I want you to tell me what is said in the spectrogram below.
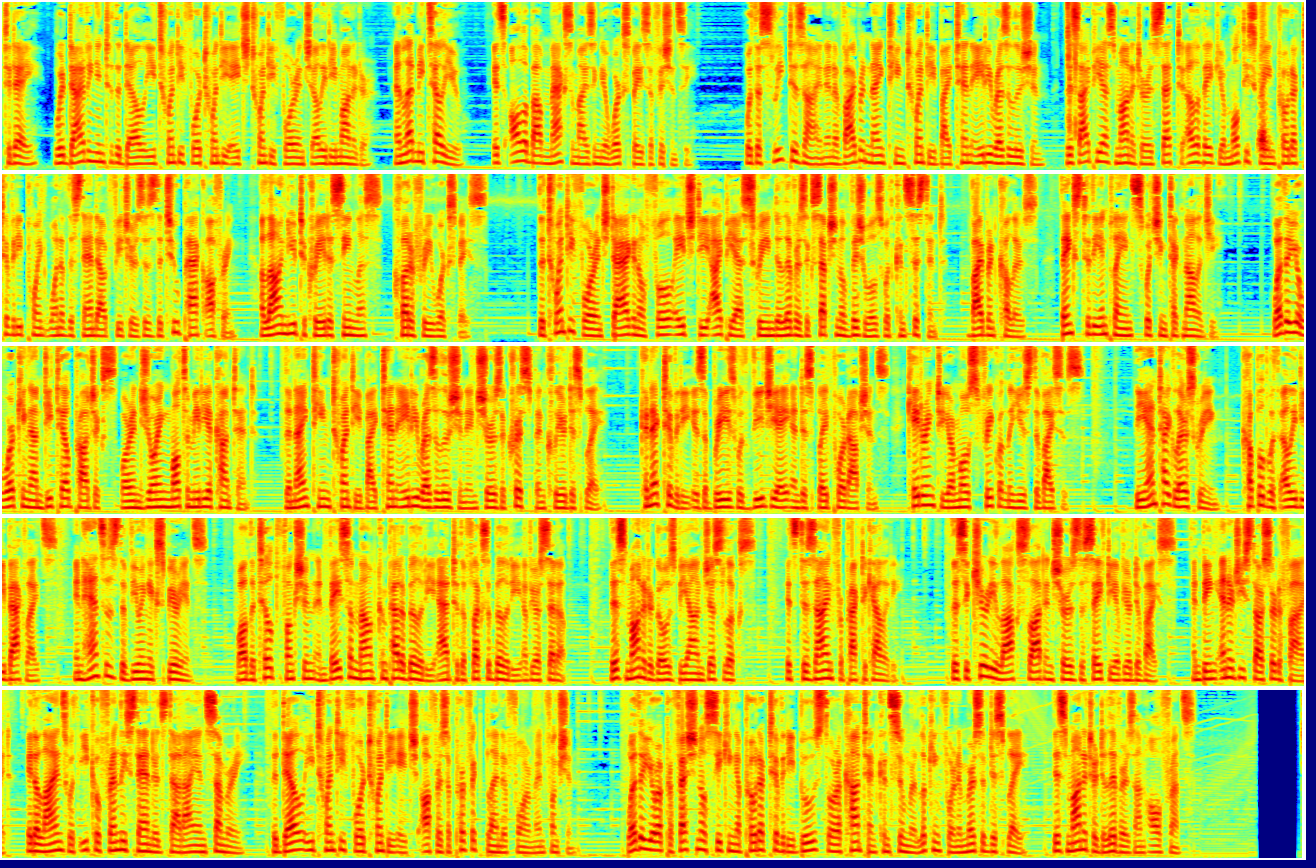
Today, we're diving into the Dell E2420H 24 inch LED monitor, and let me tell you, it's all about maximizing your workspace efficiency. With a sleek design and a vibrant 1920 by 1080 resolution, this IPS monitor is set to elevate your multi-screen productivity. Point one of the standout features is the two-pack offering, allowing you to create a seamless, clutter-free workspace. The 24-inch diagonal Full HD IPS screen delivers exceptional visuals with consistent, vibrant colors, thanks to the in-plane switching technology. Whether you're working on detailed projects or enjoying multimedia content, the 1920 by 1080 resolution ensures a crisp and clear display. Connectivity is a breeze with VGA and DisplayPort options, catering to your most frequently used devices. The anti-glare screen, coupled with LED backlights, enhances the viewing experience, while the tilt function and base mount compatibility add to the flexibility of your setup. This monitor goes beyond just looks. It's designed for practicality. The security lock slot ensures the safety of your device, and being Energy Star certified, it aligns with eco-friendly standards. In summary, the Dell E2420H offers a perfect blend of form and function. Whether you're a professional seeking a productivity boost or a content consumer looking for an immersive display, this monitor delivers on all fronts.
